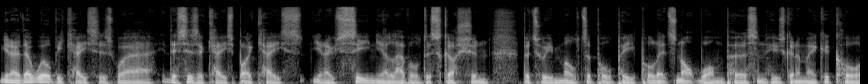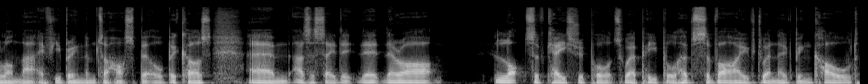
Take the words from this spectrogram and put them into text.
you know there will be cases where this is a case by case you know senior level discussion between multiple people it's not one person who's going to make a call on that if you bring them to hospital because um, as i say there, there are lots of case reports where people have survived when they've been cold.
